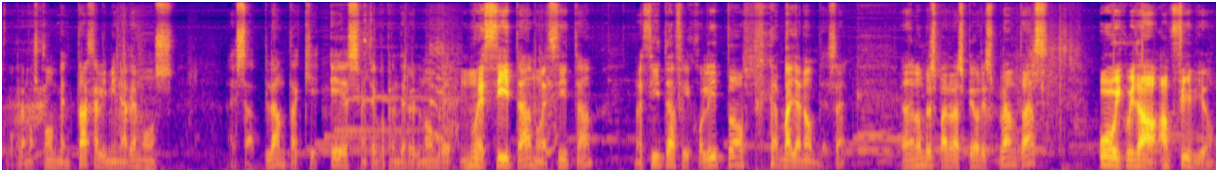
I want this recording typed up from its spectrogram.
Colocaremos con ventaja, eliminaremos a esa planta que es, me tengo que aprender el nombre, nuecita, nuecita. Nuecita, frijolito, vaya nombres, ¿eh? Vaya nombres para las peores plantas. Uy, cuidado, anfibio.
